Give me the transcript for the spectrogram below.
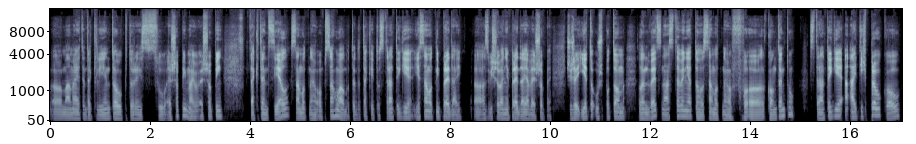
e, máme aj teda klientov, ktorí sú e-shopy, majú e-shopy, tak ten cieľ samotného obsahu, alebo teda takejto stratégie, je samotný predaj a zvyšovanie predaja v e-shope. Čiže je to už potom len vec nastavenia toho samotného kontentu, stratégie a aj tých prvkov,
